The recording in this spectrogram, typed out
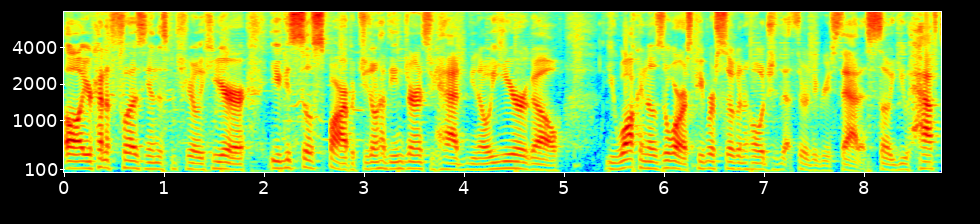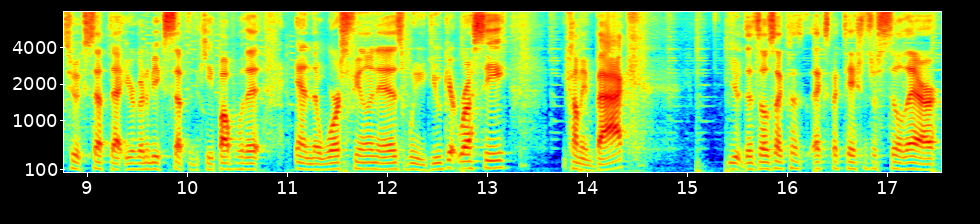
oh, you're kind of fuzzy on this material here. You can still spar, but you don't have the endurance you had, you know, a year ago you walk in those doors, people are still gonna hold you to that third degree status. So you have to accept that you're gonna be accepted to keep up with it. And the worst feeling is when you do get rusty, coming back, those expectations are still there.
